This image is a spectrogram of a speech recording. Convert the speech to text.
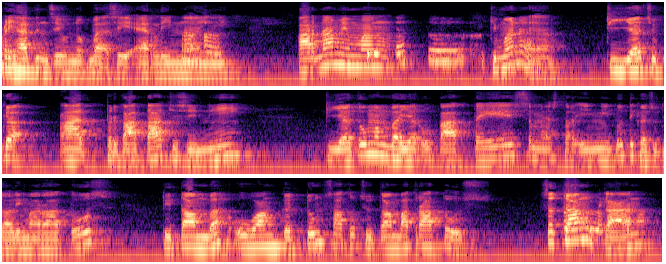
prihatin sih untuk mbak si Erlina Uh-uh. ini karena memang Jatuh. gimana ya dia juga berkata di sini dia tuh membayar UKT semester ini tuh 3.500 ditambah uang gedung 1.400 sedangkan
